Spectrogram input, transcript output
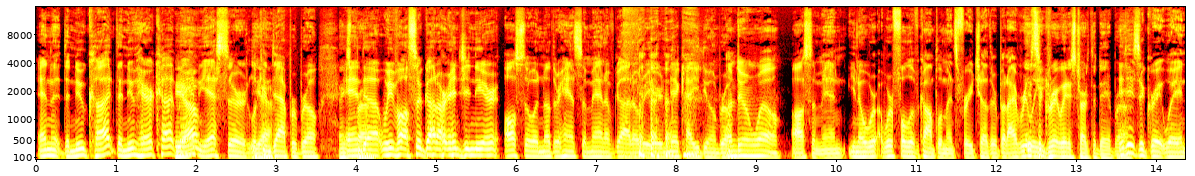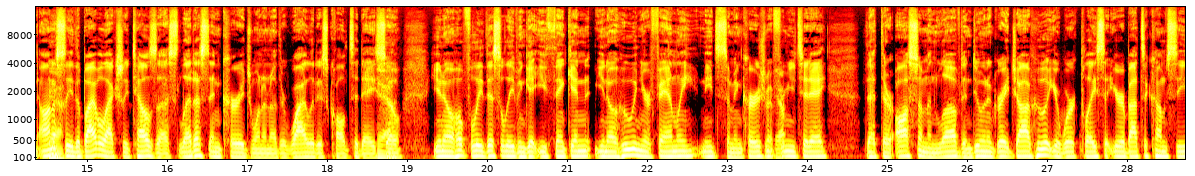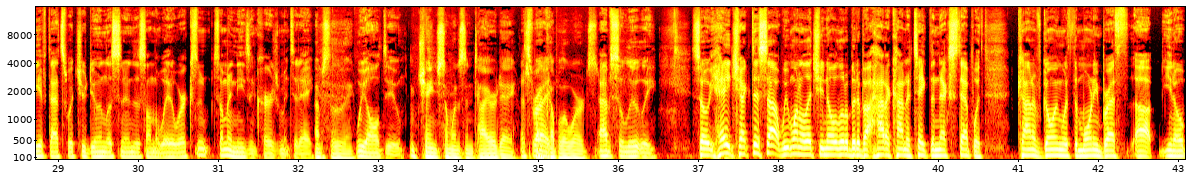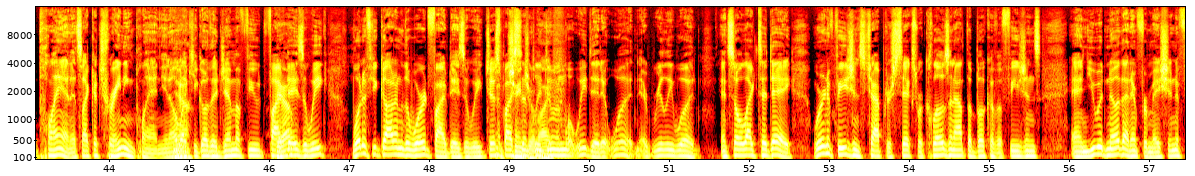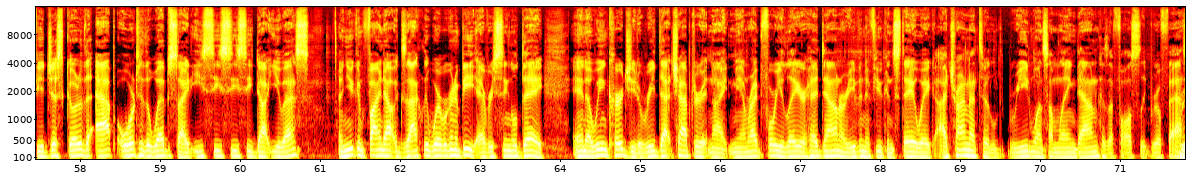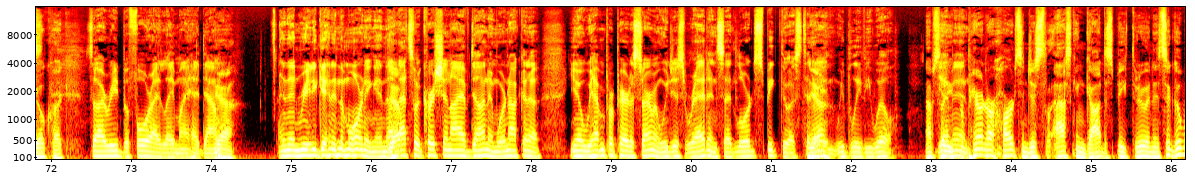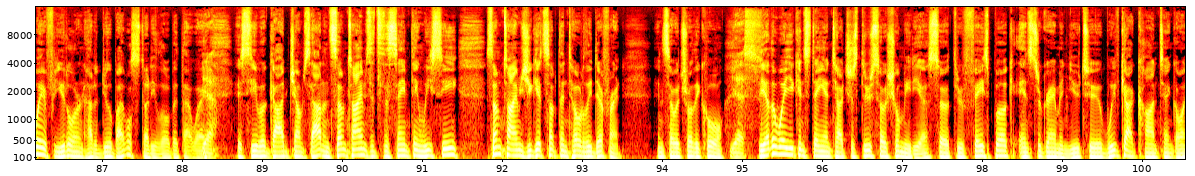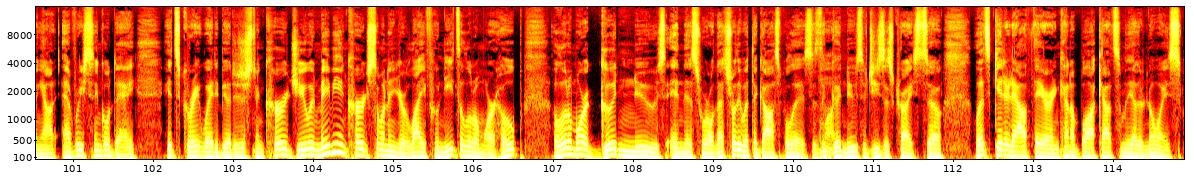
And the, the new cut, the new haircut, man. Yeah. Yes, sir. Looking Yeah. dapper, bro. Thanks, and bro. Uh, we've also got our engineer, also another handsome man of God over here. Nick, how you doing, bro? I'm doing well. awesome, man. You know, we're, we're full of compliments for each other, but I really it's a great way to start the day, bro. It is a great way. And honestly, the Bible actually tells us, let us encourage one another while it is called today. So, you know, hopefully this will even get you thinking, you know, who in your family needs some encouragement from you today? That they're awesome and loved and doing a great job. Who at your workplace that you're about to come see, if that's what you're doing, listening to this on the way to work. Some, somebody needs encouragement today. Absolutely. We all do. Change someone's entire day. That's right. A couple of words. Absolutely. So, hey, check this out. We want to let you know a little bit about how to kind of take the next step with kind of going with the morning breath, uh, you know, plan. It's like a training plan, you know, Yeah. like you go to the gym a few five Yeah. days a week. What if you got into the word five days a week just It'd by simply doing what we did? It would. It really would. And so, like today, we're in Ephesians chapter six. We're closing out the book of Ephesians, and you would know that information if you just go to the app or to the website eccc.us and you can find out exactly where we're going to be every single day. And uh, we encourage you to read that chapter at night, man, right before you lay your head down, or even if you can stay awake. I try not to read once I'm laying down because I fall asleep real fast. Real quick. So I read before I lay my head down. Yeah. And then read again in the morning. And uh, Yep. that's what Christian and I have done. And we're not going to, you know, we haven't prepared a sermon. We just read and said, Lord, speak to us today. Yeah. And we believe He will. Absolutely. Yeah. Preparing our hearts and just asking God to speak through. And it's a good way for you to learn how to do a Bible study a little bit that way. Yeah. Is see what God jumps out. And sometimes it's the same thing we see. Sometimes you get something totally different. And so it's really cool. Yes. The other way you can stay in touch is through social media. So through Facebook, Instagram, and YouTube. We've got content going out every single day. It's a great way to be able to just encourage you and maybe encourage someone in your life who needs a little more hope, a little more good news in this world. That's really what the gospel is, is the good news of Jesus Christ. So let's get it out there and kind of block out some of the other noise.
